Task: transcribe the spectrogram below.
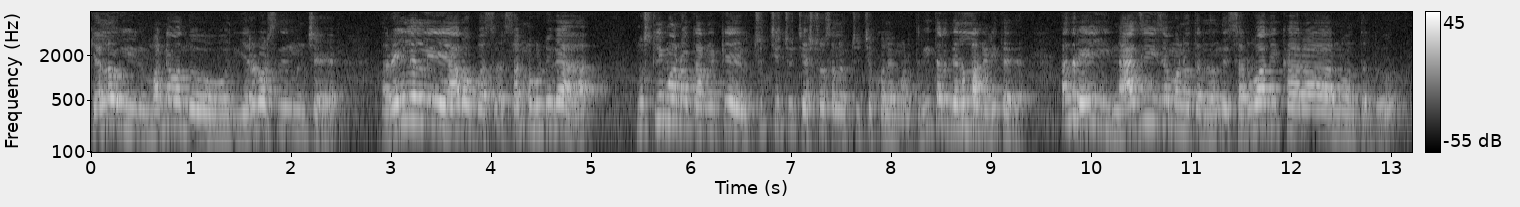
ಕೆಲವು ಮೊನ್ನೆ ಒಂದು ಎರಡು ವರ್ಷದ ಮುಂಚೆ ರೈಲಲ್ಲಿ ಯಾರೋ ಒಬ್ಬ ಸಣ್ಣ ಹುಡುಗ ಮುಸ್ಲಿಂ ಅನ್ನೋ ಕಾರಣಕ್ಕೆ ಚುಚ್ಚಿ ಚುಚ್ಚಿ ಎಷ್ಟೋ ಸಲ ಚುಚ್ಚಿ ಕೊಲೆ ಮಾಡ್ತಾರೆ. ಈ ಥರದ್ದೆಲ್ಲ ನಡೀತಾ ಇದೆ. ಅಂದ್ರೆ ಈ ನಾಜಿಸಮ್ ಅನ್ನೋ ಥರದ್ದು ಅಂದ್ರೆ ಸರ್ವಾಧಿಕಾರ ಅನ್ನುವಂಥದ್ದು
